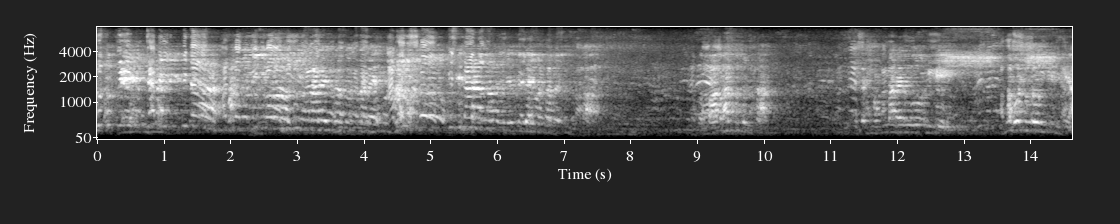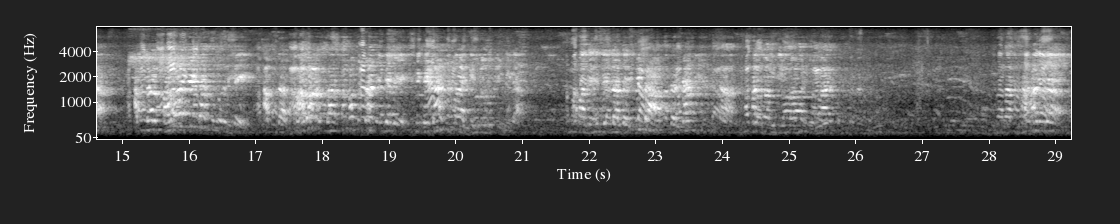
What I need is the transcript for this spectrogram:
মুসলিম জাতির পিতা হযরত ইব্রাহিম আলাইহিস সালামের আদর্শ ইসলাম বাবা সুন্নাহ এটা সম্মানের ওহি অবশ্যই মিডিয়া আপনার বাবা যে কাজ করছে আপনার বাবা তার সন্তান দেবে সেটা কাজ করা জরুরি না আমাদের জাতির পিতা আমাদের জাতির পিতা হযরত ইব্রাহিম আলাইহিস সালাম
